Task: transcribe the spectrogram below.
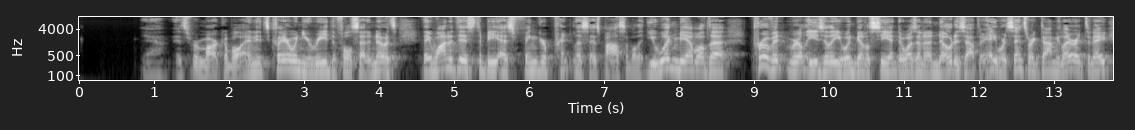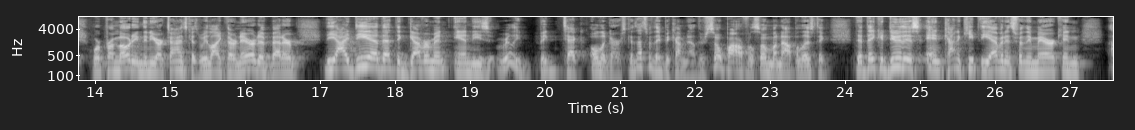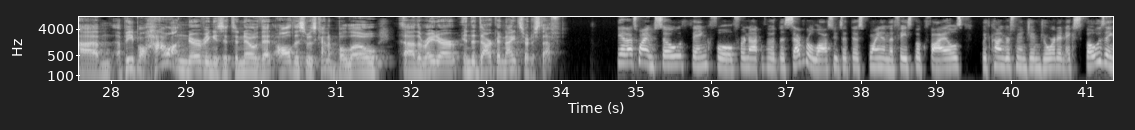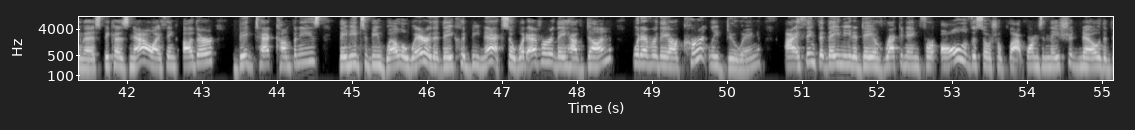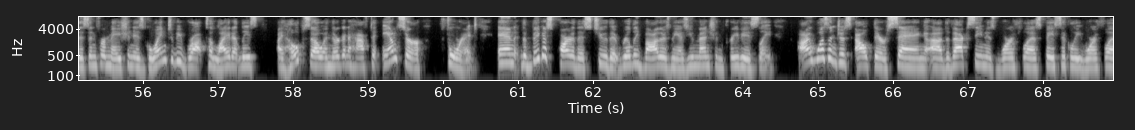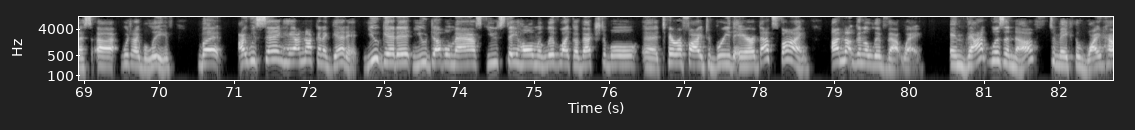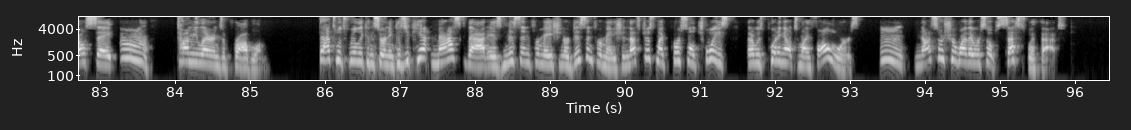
Yeah, it's remarkable. And it's clear when you read the full set of notes, they wanted this to be as fingerprintless as possible, that you wouldn't be able to prove it real easily. You wouldn't be able to see it. There wasn't a notice out there. Hey, we're censoring Tomi Lahren today. We're promoting the New York Times because we like their narrative better. The idea that the government and these really big tech oligarchs, because that's what they've become now. They're so powerful, so monopolistic that they could do this and kind of keep the evidence from the American um, people. How unnerving is it to know that all this was kind of below uh, the radar in the dark of night sort of stuff? Yeah, that's why I'm so thankful for not for the several lawsuits at this point and the Facebook files with Congressman Jim Jordan exposing this because now I think other big tech companies they need to be well aware that they could be next. So whatever they have done, whatever they are currently doing, I think that they need a day of reckoning for all of the social platforms and they should know that this information is going to be brought to light at least I hope so and they're going to have to answer for it. And the biggest part of this too that really bothers me as you mentioned previously I wasn't just out there saying uh, the vaccine is worthless, basically worthless, uh, which I believe, but I was saying, hey, I'm not going to get it. You get it. You double mask. You stay home and live like a vegetable, uh, terrified to breathe air. That's fine. I'm not going to live that way. And that was enough to make the White House say, mm, Tomi Lahren's a problem. That's what's really concerning because you can't mask that as misinformation or disinformation. That's just my personal choice that I was putting out to my followers. Mm, not so sure why they were so obsessed with that.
